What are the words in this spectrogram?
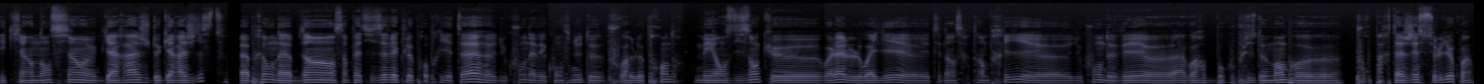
et qui est un ancien euh, garage de garagiste. Après, on a bien sympathisé avec le propriétaire, et du coup, on avait convenu de pouvoir le prendre, mais en se disant que voilà, le loyer euh, était d'un certain prix, et du coup, on devait avoir beaucoup plus de membres pour partager ce lieu. quoi.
